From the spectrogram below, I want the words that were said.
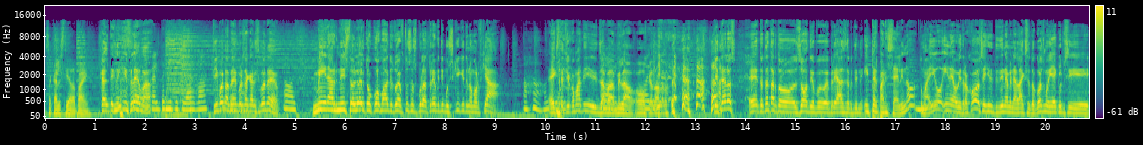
Στα καλυστία θα πάει. Καλλιτεχνική φλέβα. Καλλιτεχνική φλέβα. Τίποτα δεν μπορείς να κάνεις τίποτε. Όχι. Μην αρνείστε, λέει, το κομμάτι του εαυτού σας που λατρεύει τη μουσική και την ομορφιά. Okay. Έχεις τέτοιο κομμάτι ή τζαμπά, μιλάω. Όχι, oh, κατάλαβα. και τέλος, ε, το τέταρτο ζώδιο που επηρεάζεται από την υπερπανσέλινο mm. του Μαΐου είναι ο υδροχός. Έχετε τη δύναμη να αλλάξετε τον κόσμο. Η έκλειψη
